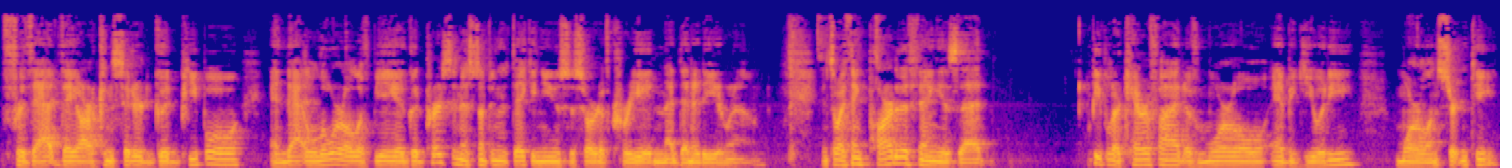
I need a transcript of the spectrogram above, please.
for that, they are considered good people. And that laurel of being a good person is something that they can use to sort of create an identity around. And so I think part of the thing is that people are terrified of moral ambiguity, moral uncertainty.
